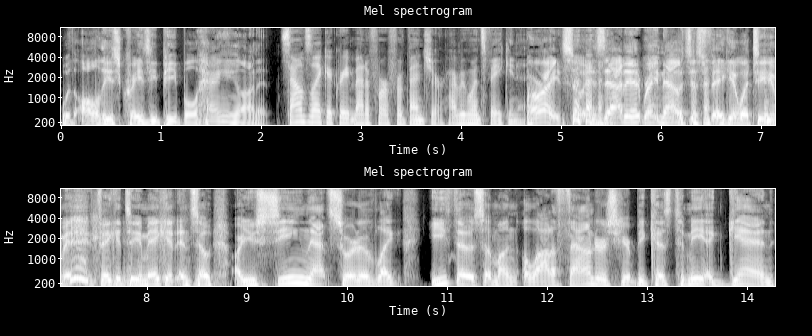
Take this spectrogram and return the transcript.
with all these crazy people hanging on it. Sounds like a great metaphor for venture. Everyone's faking it. All right. So is that it right now? It's just fake it what till you make, fake it till you make it. And so are you seeing that sort of like ethos among a lot of founders here? Because to me, again,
